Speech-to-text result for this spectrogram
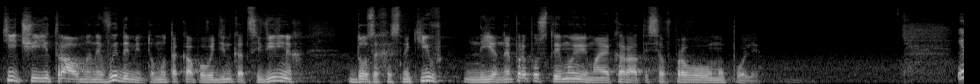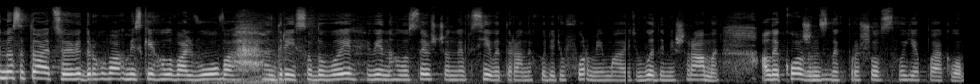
ті, чиї травми невидимі, тому така поведінка цивільних до захисників є неприпустимою і має каратися в правовому полі. І на ситуацію відреагував міський голова Львова Андрій Садовий. Він наголосив, що не всі ветерани ходять у формі і мають видимі шрами, але кожен з них пройшов своє пекло.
